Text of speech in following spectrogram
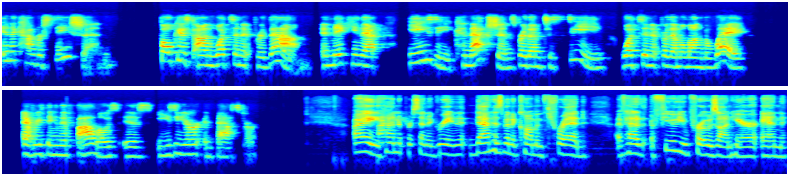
in a conversation focused on what's in it for them and making that easy connections for them to see what's in it for them along the way, everything that follows is easier and faster. I 100% agree. And that has been a common thread. I've had a few of you pros on here, and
